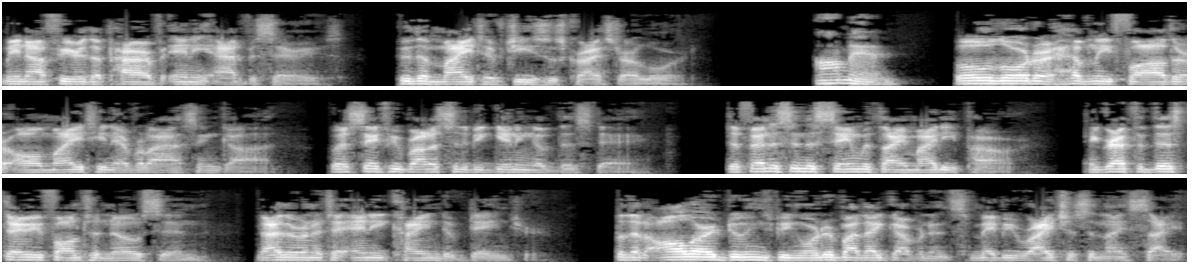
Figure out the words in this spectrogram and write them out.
may not fear the power of any adversaries, through the might of Jesus Christ our Lord. Amen. O Lord, our heavenly Father, almighty and everlasting God, who has safely brought us to the beginning of this day, defend us in the same with thy mighty power, and grant that this day we fall into no sin, neither run into any kind of danger, but that all our doings being ordered by thy governance may be righteous in thy sight,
